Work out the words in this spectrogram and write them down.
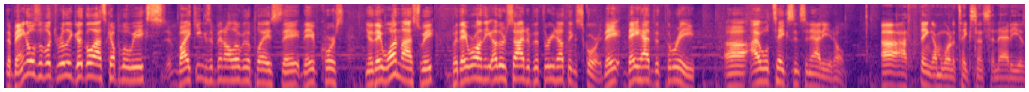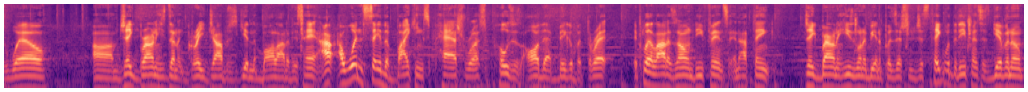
the Bengals have looked really good the last couple of weeks. Vikings have been all over the place. They they of course you know they won last week, but they were on the other side of the three nothing score. They they had the three. Uh, I will take Cincinnati at home. Uh, I think I'm going to take Cincinnati as well. Um, Jake Brown, he's done a great job of just getting the ball out of his hand. I, I wouldn't say the Vikings pass rush poses all that big of a threat. They play a lot of zone defense, and I think Jake Browning, he's going to be in a position to just take what the defense is giving him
